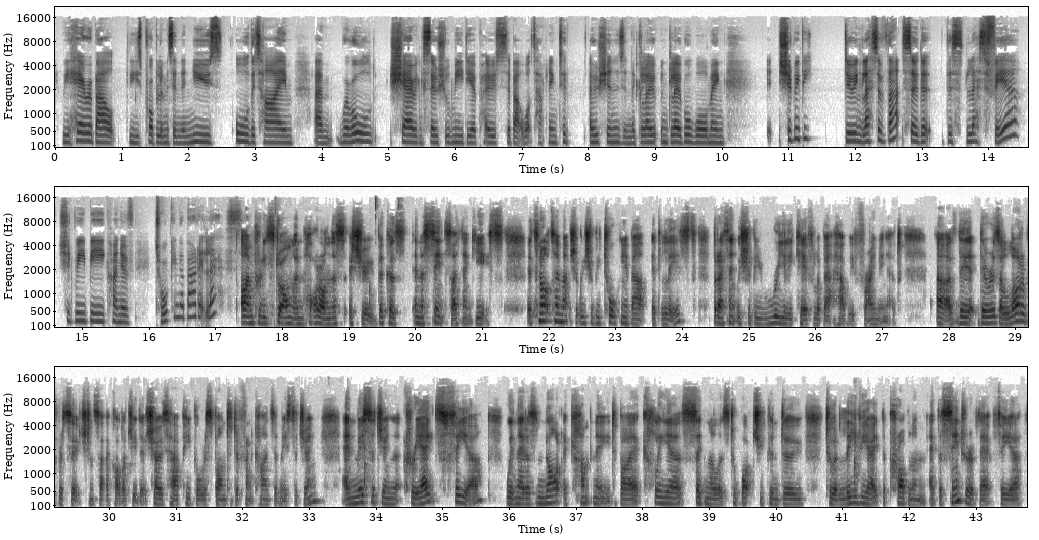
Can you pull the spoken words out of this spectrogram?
we hear about these problems in the news all the time. Um, we're all sharing social media posts about what's happening to oceans and the globe and global warming. Should we be doing less of that so that there's less fear? Should we be kind of talking about it less? I'm pretty strong and hot on this issue because, in a sense, I think yes. It's not so much that we should be talking about it less, but I think we should be really careful about how we're framing it. Uh, there, there is a lot of research in psychology that shows how people respond to different kinds of messaging, and messaging that creates fear when that is not accompanied by a clear signal as to what you can do to alleviate the problem at the center of that fear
